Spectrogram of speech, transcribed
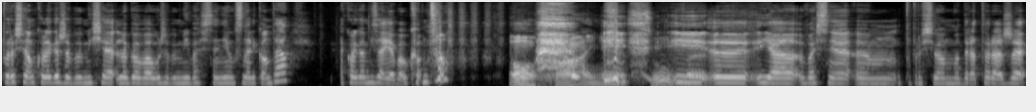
prosiłam kolegę, żeby mi się logował, żeby mi właśnie nie usunęli konta, a kolega mi zajebał konto. O, fajnie, super. I y, ja właśnie um, poprosiłam moderatora, że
